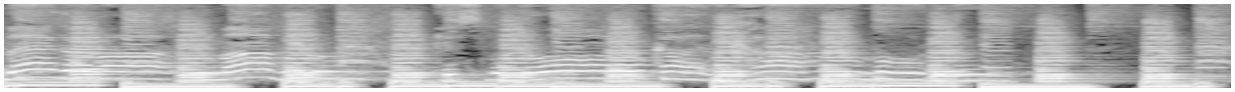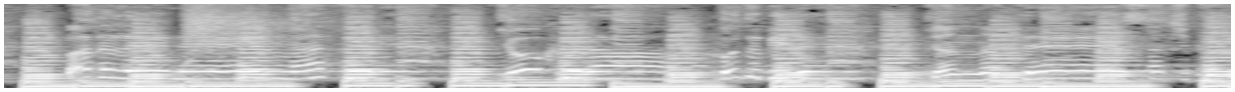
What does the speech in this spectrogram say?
내가 마음으로 기스모도 가득한 모두 받을래네 나들이 요크라 후드비대 전나대 사치가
